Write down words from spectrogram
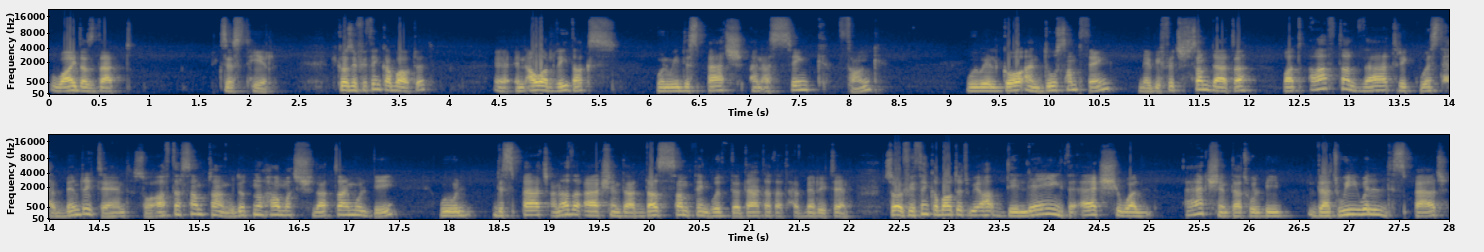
why does that exist here? Because if you think about it, uh, in our Redux, when we dispatch an async thunk, we will go and do something, maybe fetch some data, but after that request have been retained, so after some time, we don't know how much that time will be, we will dispatch another action that does something with the data that have been retained. So if you think about it, we are delaying the actual action that will be that we will dispatch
